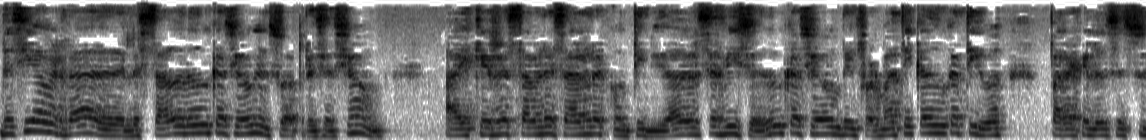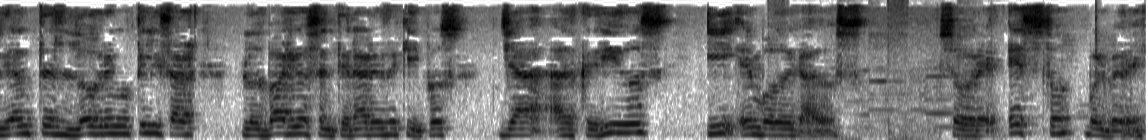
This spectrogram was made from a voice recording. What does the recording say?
Decía verdad del estado de la educación en su apreciación. Hay que restablecer la continuidad del servicio de educación de informática educativa para que los estudiantes logren utilizar los varios centenares de equipos ya adquiridos y embodegados. Sobre esto volveré.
